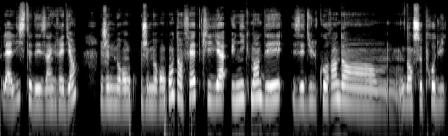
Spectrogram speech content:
la liste des ingrédients, je, me rends, compte en fait qu'il y a uniquement des édulcorants dans, ce produit.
